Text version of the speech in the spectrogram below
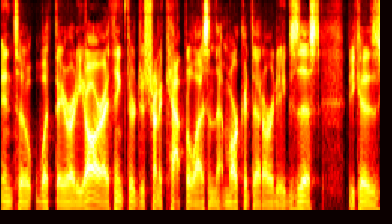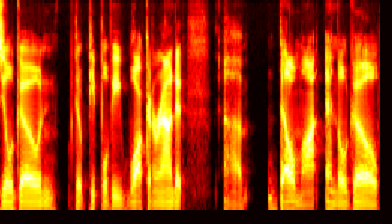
into what they already are. I think they're just trying to capitalize in that market that already exists because you'll go and people will be walking around it uh, Belmont and they'll go,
